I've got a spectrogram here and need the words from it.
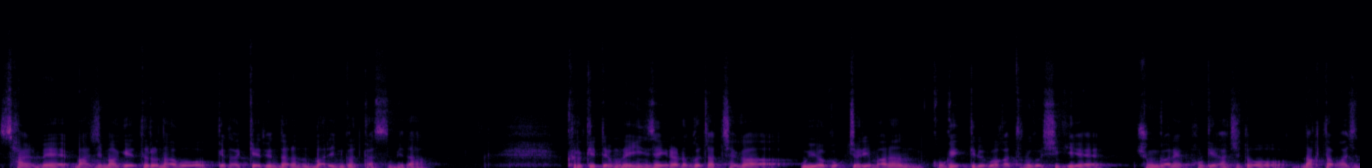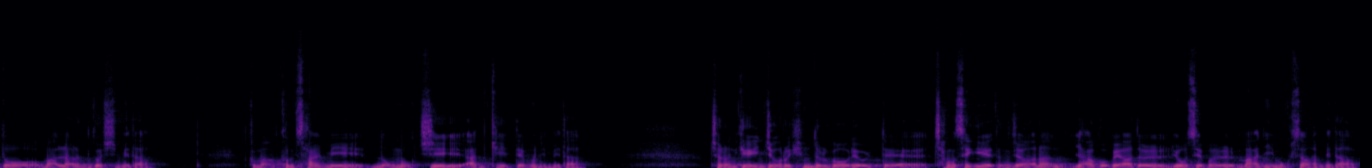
삶의 마지막에 드러나고 깨닫게 된다는 말인 것 같습니다. 그렇기 때문에 인생이라는 것 자체가 우여곡절이 많은 고갯길과 같은 것이기에 중간에 포기하지도 낙담하지도 말라는 것입니다. 그만큼 삶이 녹록지 않기 때문입니다. 저는 개인적으로 힘들고 어려울 때 창세기에 등장하는 야곱의 아들 요셉을 많이 묵상합니다.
